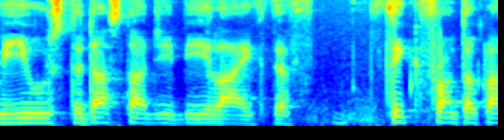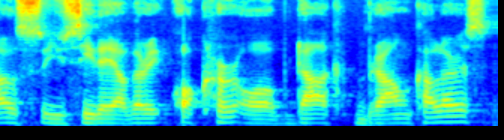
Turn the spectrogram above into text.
we use the dust RGB like the thick frontal clouds, you see they are very ochre or dark brown colors,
